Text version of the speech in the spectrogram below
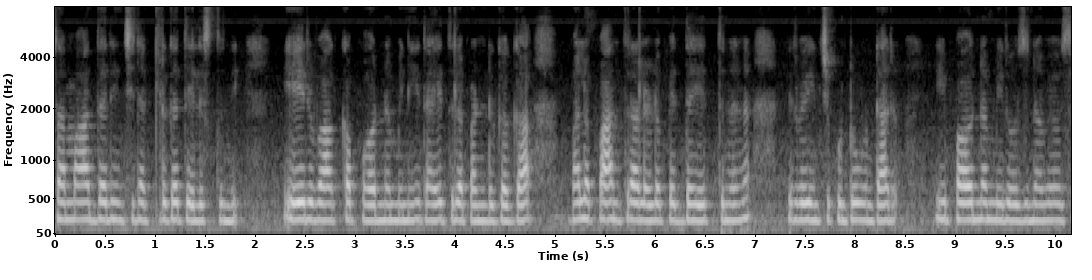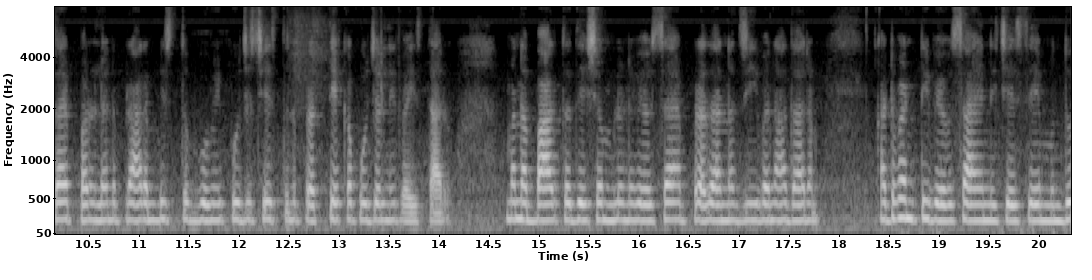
సమాదరించినట్లుగా తెలుస్తుంది. ఏరువాక పౌర్ణమిని రైతుల పండుగగా బలపాంత్రాలలో పెద్ద ఎత్తున నిర్వహించుకుంటూ ఉంటారు. ఈ పౌర్ణమి రోజున వ్యవసాయ పనులను ప్రారంభిస్తూ భూమి పూజ చేస్తున్న ప్రత్యేక పూజలు నిర్వహిస్తారు. మన భారతదేశంలోని వ్యవసాయం ప్రధాన జీవనాధారం. అటువంటి వ్యవసాయాన్ని చేసే ముందు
